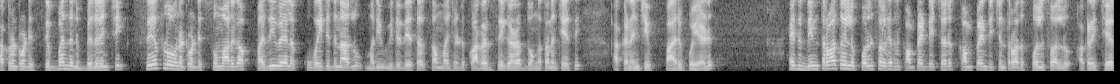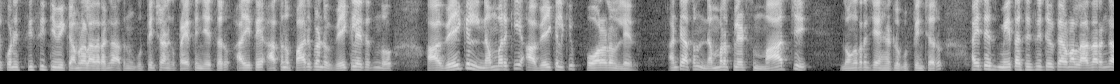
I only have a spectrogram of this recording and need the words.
అక్కడ ఉన్నటువంటి సిబ్బందిని బెదిరించి సేఫ్లో ఉన్నటువంటి సుమారుగా పదివేల కువైటి దినార్లు మరియు వివిధ దేశాలకు సంబంధించిన కరెన్సీ కూడా దొంగతనం చేసి అక్కడి నుంచి పారిపోయాడు. అయితే దీని తర్వాత వీళ్ళు పోలీసు వాళ్ళకి అతను కంప్లైంట్ ఇచ్చారు. కంప్లైంట్ ఇచ్చిన తర్వాత పోలీసు వాళ్ళు అక్కడికి చేరుకొని సీసీటీవీ కెమెరాల ఆధారంగా అతను గుర్తించడానికి ప్రయత్నం చేశారు. అయితే అతను పారిపోయిన వెహికల్ ఏదైతే ఉందో ఆ వెహికల్ నెంబర్కి ఆ వెహికల్కి పోలడం లేదు. అంటే అతను నెంబర్ ప్లేట్స్ మార్చి దొంగతనం చేసినట్లు గుర్తించారు. అయితే మిగతా సీసీటీవీ కెమెరాల ఆధారంగా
